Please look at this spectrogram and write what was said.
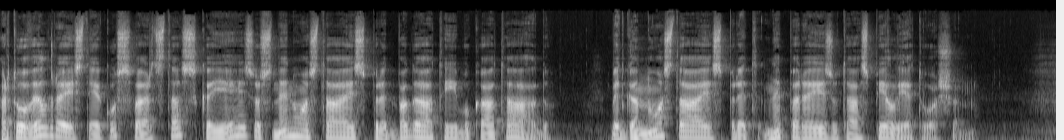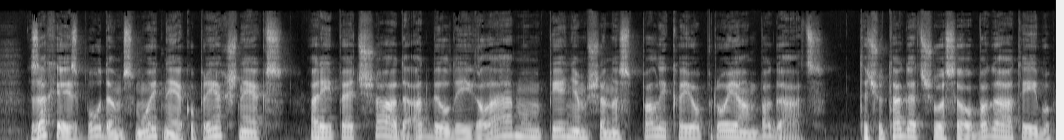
Ar to vēlreiz tiek uzsvērts tas, ka Jēzus nenostājas pret bagātību kā tādu, bet gan nostājas pret nepareizu tās pielietošanu. Zahejs, būdams muitnieku priekšnieks, arī pēc šāda atbildīga lēmuma pieņemšanas palika joprojām bagāts, taču tagad šo savu bagātību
